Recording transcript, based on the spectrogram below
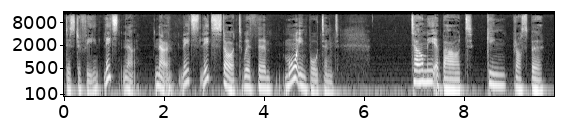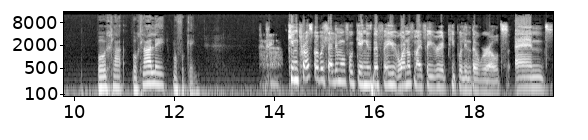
dystrophy. Let's no, no. Let's let's start with the more important. Tell me about King Prosper Bohlale Mofokeng. King Prosper Bohlale Mofokeng is the fav- one of my favorite people in the world, and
